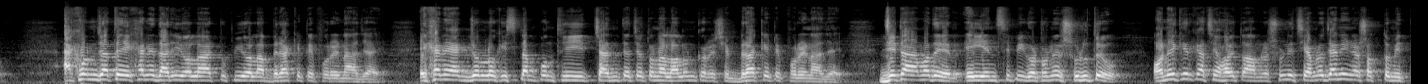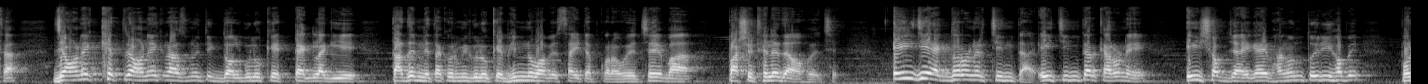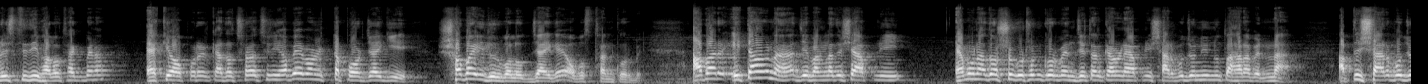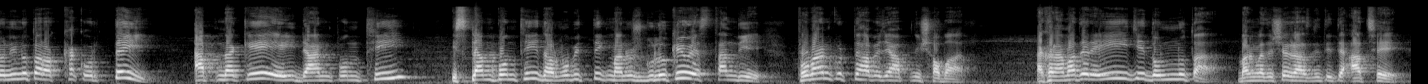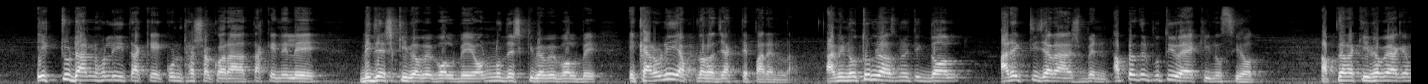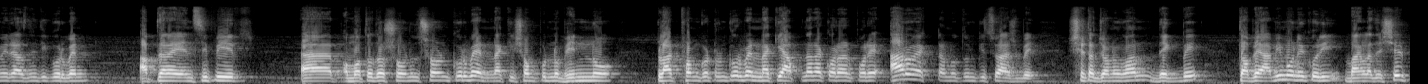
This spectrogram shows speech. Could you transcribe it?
এখন যাতে এখানে দাড়িওয়ালা, টুপিওয়ালা ব্র্যাকেটে পড়ে না যায়, এখানে একজন লোক ইসলামপন্থী চান্তা চেতনা লালন করে, সে ব্র্যাকেটে পড়ে না যায়, যেটা আমাদের এই এনসিপি গঠনের শুরুতেও অনেকের কাছে হয়তো আমরা শুনেছি, আমরা জানি না সত্য মিথ্যা, যে অনেক ক্ষেত্রে অনেক রাজনৈতিক দলগুলোকে ট্যাগ লাগিয়ে তাদের নেতাকর্মীগুলোকে ভিন্নভাবে সাইট আপ করা হয়েছে বা পাশে ঠেলে দেওয়া হয়েছে। এই যে এক ধরনের চিন্তা, এই চিন্তার কারণে এই সব জায়গায় ভাঙন তৈরি হবে, পরিস্থিতি ভালো থাকবে না, একে অপরের কাদা ছড়াছড়ি হবে এবং একটা পর্যায়ে গিয়ে সবাই দুর্বল জায়গায় অবস্থান করবে। আবার এটাও না যে বাংলাদেশে আপনি এমন আদর্শ গঠন করবেন যেটার কারণে আপনি সার্বজনীনতা হারাবেন না। আপনি সার্বজনীনতা রক্ষা করতেই আপনাকে এই ডানপন্থী, ইসলামপন্থী, ধর্মভিত্তিক মানুষগুলোকেও স্থান দিয়ে প্রমাণ করতে হবে যে আপনি সবার। এখন আমাদের এই যে দন্যতা বাংলাদেশের রাজনীতিতে আছে, একটু ডান হলেই তাকে কোণঠাসা করা, তাকে নিলে বিদেশ কীভাবে বলবে, অন্য দেশ কীভাবে বলবে, এ কারণেই আপনারা জাগতে পারেন না। আমি নতুন রাজনৈতিক দল, আরেকটি যারা আসবেন, আপনাদের প্রতিও একই নসিহত। আপনারা কীভাবে আগামী রাজনীতি করবেন? আপনারা এনসিপির মতাদর্শ অনুসরণ করবেন নাকি সম্পূর্ণ ভিন্ন প্ল্যাটফর্ম গঠন করবেন, নাকি আপনারা করার পরে আরও একটা নতুন কিছু আসবে? সেটা জনগণ দেখবে। তবে আমি মনে করি বাংলাদেশের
